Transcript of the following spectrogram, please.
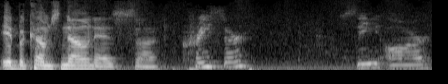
It becomes known as uh, CRESR, C-R-E-S-R,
